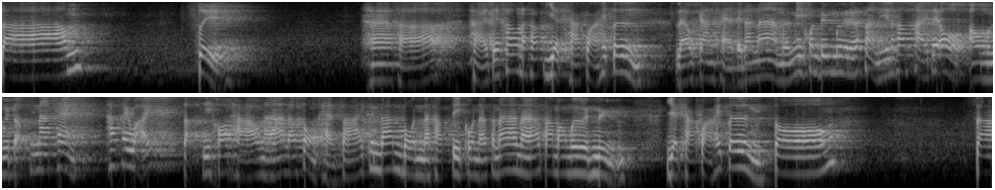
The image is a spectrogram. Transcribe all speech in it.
3 4ห้าครับ หายใจเข้านะครับ เหยียดขาขวาให้ตึง แล้วกางแขนไปด้านหน้า เหมือนมีคนดึงมือในลักษณะนี้นะครับ หายใจออกเอามือจับที่หน้าแข้ง ถ้าใครไหวจับที่ข้อเท้านะ แล้วส่งแขนซ้ายขึ้นด้านบนนะครับ ตีโกนาสนะนะ ตามมองมือหนึ่งเหยียดขาขวาให้ตึงสองสา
